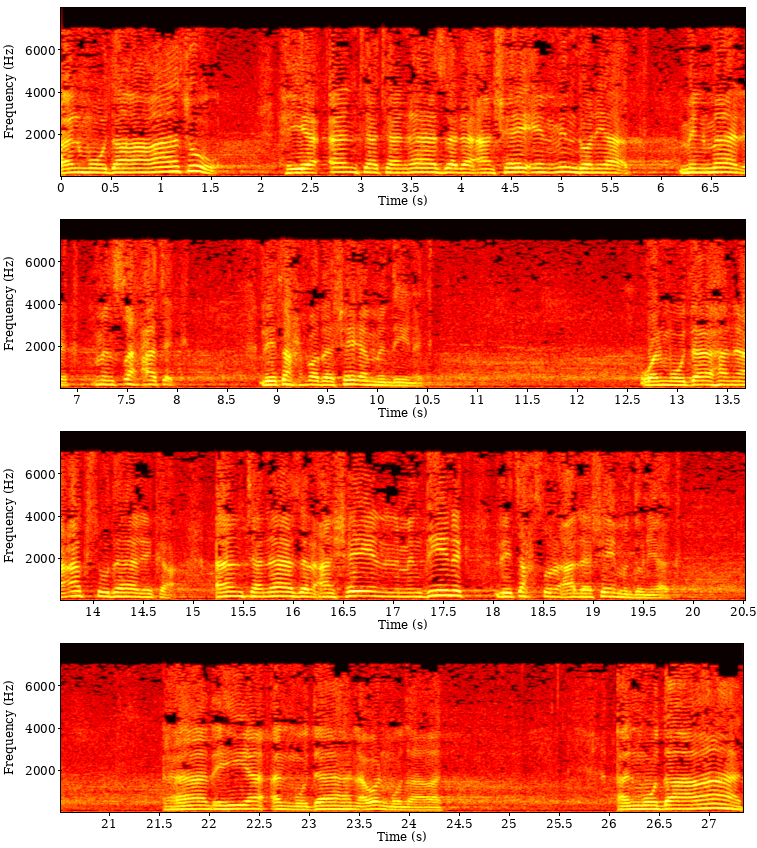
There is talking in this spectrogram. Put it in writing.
المداراة هي أن تتنازل عن شيء من دنياك من مالك من صحتك لتحفظ شيئا من دينك. والمداهنة عكس ذلك أن تنازل عن شيء من دينك لتحصل على شيء من دنياك. هذه هي المداهنة والمداراة المداراة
